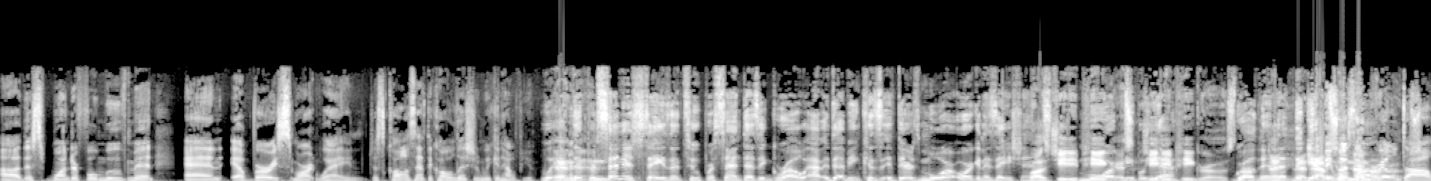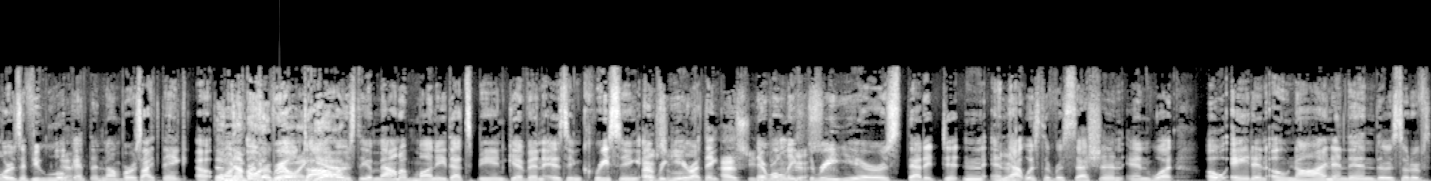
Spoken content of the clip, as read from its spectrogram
uh, this wonderful movement and a very smart way. Just call us at the coalition. We can help you. Well, and, if the percentage stays at two percent, does it grow? I mean, because if there's more organizations, well, as GDP, more people, as GDP yeah, grows, grow then that, the, the that because in real grows. dollars. If you look yeah. at the numbers, I think uh, the on, numbers on are real growing, dollars, yeah. the amount of money that's being given is increasing every Absolutely. year. I think there were only yes. three years that it didn't, and that was the recession in what 08 and 09, and then the sort of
